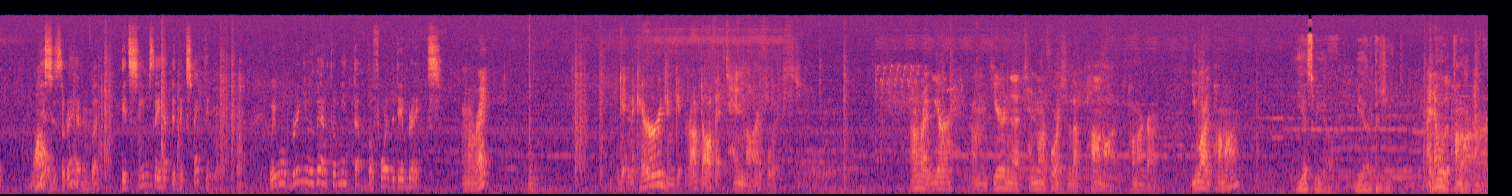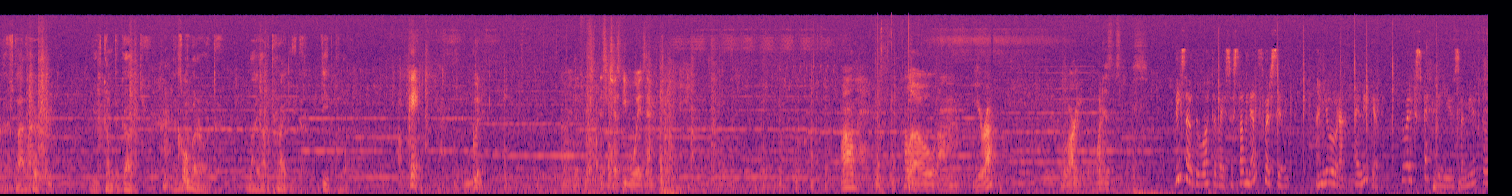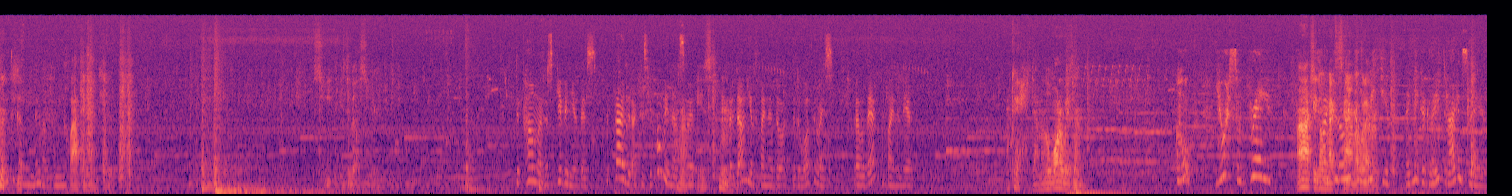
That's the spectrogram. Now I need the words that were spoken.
Whoa. This is rare, hmm. but it seems they have been expecting you. We will bring you there to meet them before the day breaks. All right. Get in the carriage and get dropped off at Tenmar Forest. All right, we are um, here in the Tenmar Forest with a Palmar, Palmargar. You are the Palmar? Yes, we are. We are Khajiit. I know who the Palmar are. but, our uh, mm, We've come to guard you, as Cool. we were ordered by our pride leader, Deep Claw. Okay. Good. This, chesty boy is empty. Well, hello, um, Yura? Who are you? What is this place? These are the waterways of southern Elsweyr, silly. I'm Yura. I live here. We were expecting you, so we are going to come and welcome you. Clapping and shit. The Palmer has given you this. The Pride Rock has your home in Elsweyr. Alright. Hmm. Deeper down, you'll find a door to the waterways. Travel there to find them there. Okay, down to the waterways then. Oh, you are so brave. I'm actually if going I back to Skyrim, but whatever. with you, I'd make a great dragon slayer.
